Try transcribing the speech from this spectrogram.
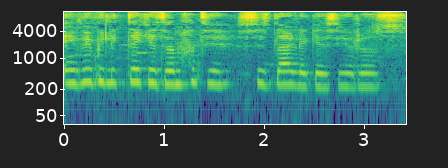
Evi birlikte gezelim. Hadi sizlerle geziyoruz.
